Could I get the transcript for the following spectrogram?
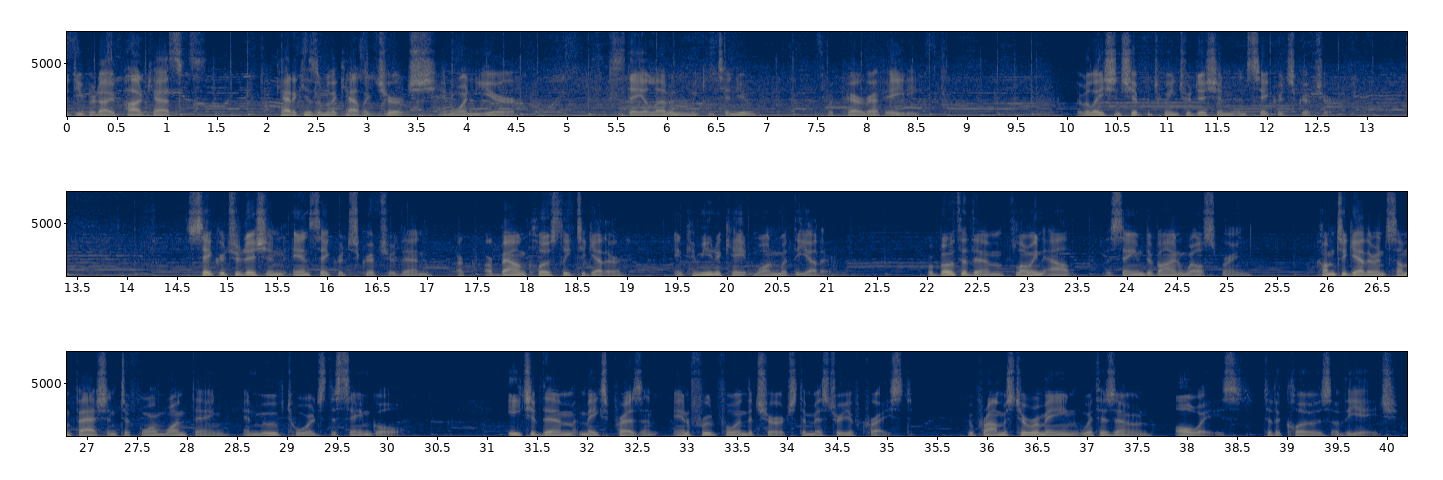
The Deeper Dive Podcast's Catechism of the Catholic Church in one year. This is day 11. We continue with paragraph 80. The relationship between tradition and sacred scripture. Sacred tradition and sacred scripture, then, are, are bound closely together and communicate one with the other. For both of them, flowing out the same divine wellspring, come together in some fashion to form one thing and move towards the same goal. Each of them makes present and fruitful in the church the mystery of Christ, who promised to remain with his own always to the close of the age.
